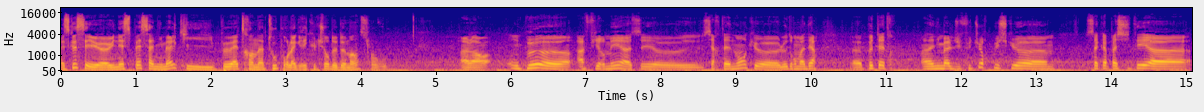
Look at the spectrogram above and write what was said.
Est-ce que c'est une espèce animale qui peut être un atout pour l'agriculture de demain, selon vous? Alors, on peut affirmer assez certainement que le dromadaire peut être un animal du futur, puisque sa capacité à,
